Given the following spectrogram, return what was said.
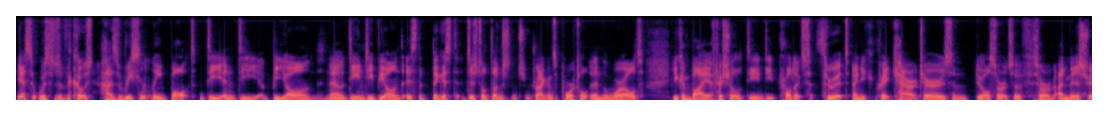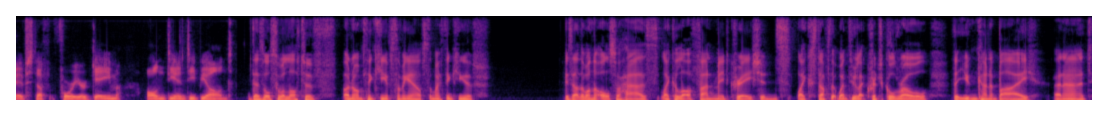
Yes, Wizards of the Coast has recently bought D&D Beyond. Now, D&D Beyond is the biggest digital Dungeons and Dragons portal in the world. You can buy official D&D products through it and you can create characters and do all sorts of sort of administrative stuff for your game on D&D Beyond. There's also a lot of oh no, I'm thinking of something else. Am I thinking of is that the one that also has like a lot of fan made creations, like stuff that went through like Critical Role that you can kind of buy and add?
